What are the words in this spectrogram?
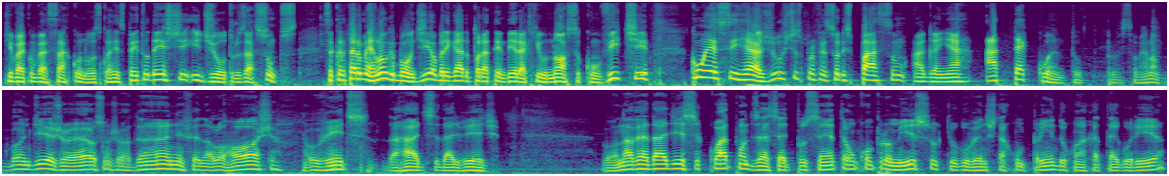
que vai conversar conosco a respeito deste e de outros assuntos. Secretário Merlong, bom dia, obrigado por atender aqui o nosso convite. Com esse reajuste, os professores passam a ganhar até quanto, professor Merlong? Bom dia, Joelson Jordani, Fenelon Rocha, ouvintes da Rádio Cidade Verde. Bom, na verdade, esse 4,17% é um compromisso que o governo está cumprindo com a categoria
